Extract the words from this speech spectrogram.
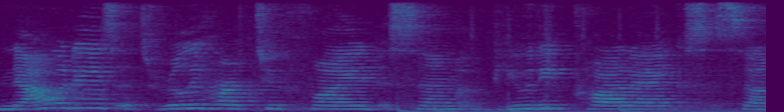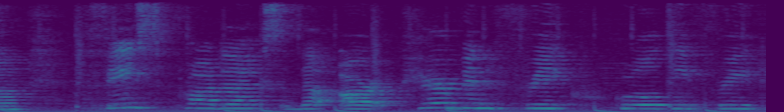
Nowadays, it's really hard to find some beauty products, some face products that are paraben-free, cruelty-free,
